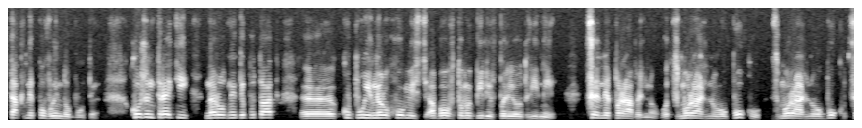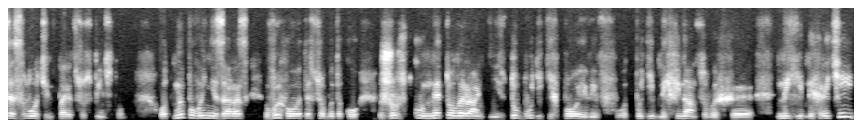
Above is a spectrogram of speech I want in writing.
Так не повинно бути. Кожен третій народний депутат е, купує нерухомість або автомобілі в період війни. Це неправильно. От з морального боку, з морального боку, це злочин перед суспільством. От ми повинні зараз виховати собі таку жорстку нетолерантність до будь-яких проявів от подібних фінансових е, негідних речей.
